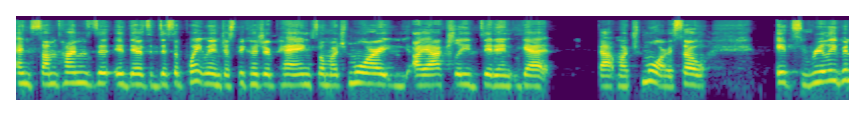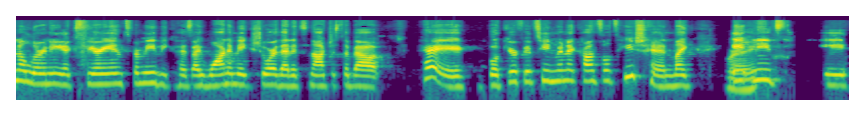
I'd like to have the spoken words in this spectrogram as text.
And sometimes it, it- there's a disappointment just because you're paying so much more. I actually didn't get that much more. So it's really been a learning experience for me because I want to make sure that it's not just about, hey, book your 15 minute consultation. Like it needs to be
